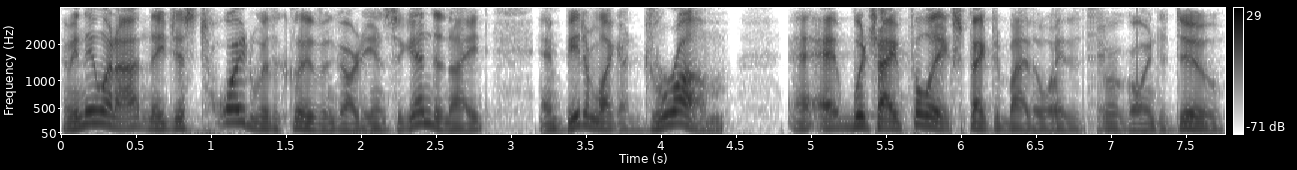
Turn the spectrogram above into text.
I mean, they went out and they just toyed with the Cleveland Guardians again tonight and beat them like a drum which I fully expected, by the way, that they were going to do.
